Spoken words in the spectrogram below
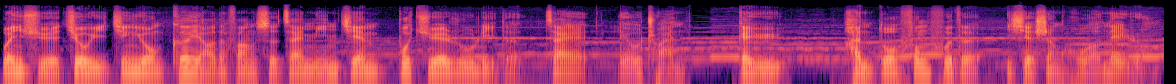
文学就已经用歌谣的方式在民间不绝如缕的在流传，给予很多丰富的一些生活内容。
